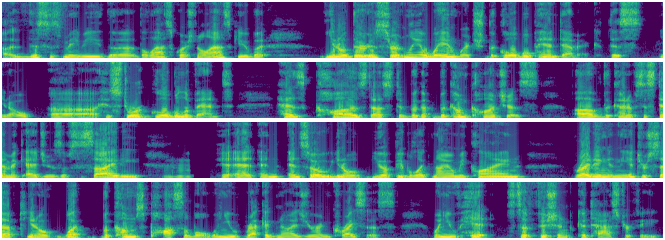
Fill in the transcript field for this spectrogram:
uh, this is maybe the, the last question I'll ask you, but, you know, there is certainly a way in which the global pandemic, this, you know, uh, historic global event, has caused us to be- become conscious of the kind of systemic edges of society. Mm-hmm. And, and, and so, you know, you have people like Naomi Klein writing in The Intercept, you know, what becomes possible when you recognize you're in crisis when you've hit sufficient catastrophe.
